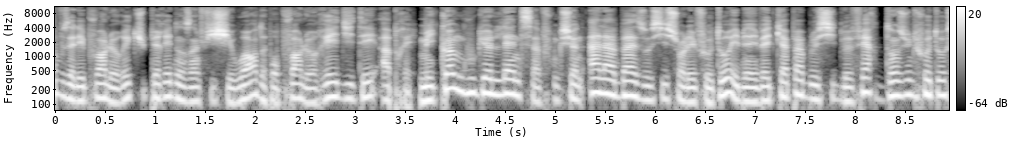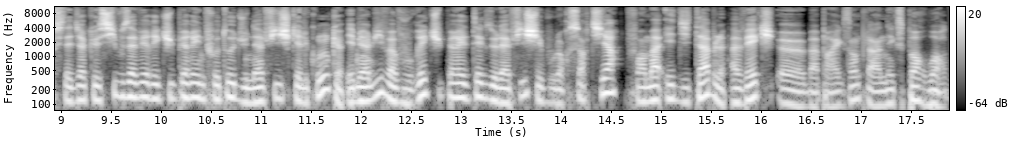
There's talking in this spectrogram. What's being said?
vous allez pouvoir le récupérer dans un fichier Word pour pouvoir le rééditer après. Mais comme Google Lens, ça fonctionne à la base aussi sur les photos, et eh bien il va être capable aussi de le faire dans une photo. C'est-à-dire que si vous avez récupéré une photo d'une affiche quelconque, et eh bien lui va vous récupérer le texte de l'affiche et vous le ressortir format éditable avec, euh, bah, par exemple, un export Word.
